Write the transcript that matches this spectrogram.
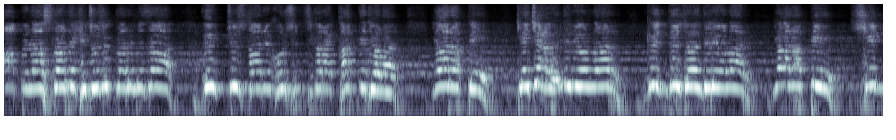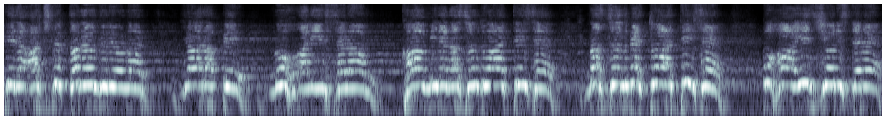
ambulanslardaki çocuklarımıza 300 tane kurşun sıkarak katlediyorlar. Ya Rabbi gece öldürüyorlar, gündüz öldürüyorlar. Ya Rabbi şimdi de açlıktan öldürüyorlar. Ya Rabbi Nuh Aleyhisselam kavmine nasıl dua ettiyse, nasıl beddua ettiyse bu hain siyonistlere,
